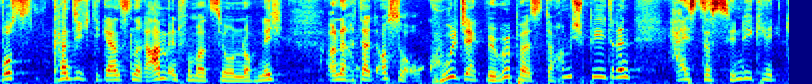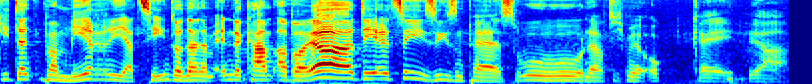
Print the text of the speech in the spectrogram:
wusste, kannte ich die ganzen Rahmeninformationen noch nicht. Und dachte halt auch so, oh cool, Jack the Ripper ist doch im Spiel drin. Heißt, das Syndicate geht dann über mehrere Jahrzehnte und dann am Ende kam aber, ja, DLC, Season Pass. Wuhu. Und da dachte ich mir, okay, ja.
